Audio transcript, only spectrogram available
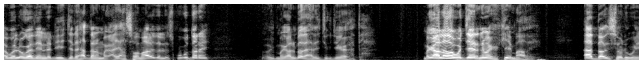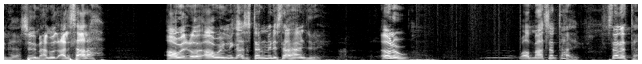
awal ogaadeen la dhihi jiray haddana magacyaha soomaalida la iskugu daray. Oy magaalo madaxda jigjiga ka tahay. Magaalada wajeer nimanka ka imaaday. Aad baa u soo dhaweynayaa. Sidii maxamuud cali saalax. Aawey aawey ninka assistant minister ahaan jiray. Olow waad mahadsan tahay. Senata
